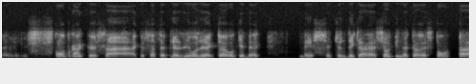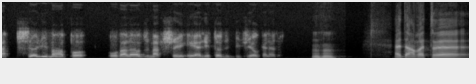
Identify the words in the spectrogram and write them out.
Euh, je comprends que ça, que ça fait plaisir aux électeurs au Québec, mais c'est une déclaration qui ne correspond absolument pas aux valeurs du marché et à l'état du budget au Canada. Mhm. Euh, Dans votre euh,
